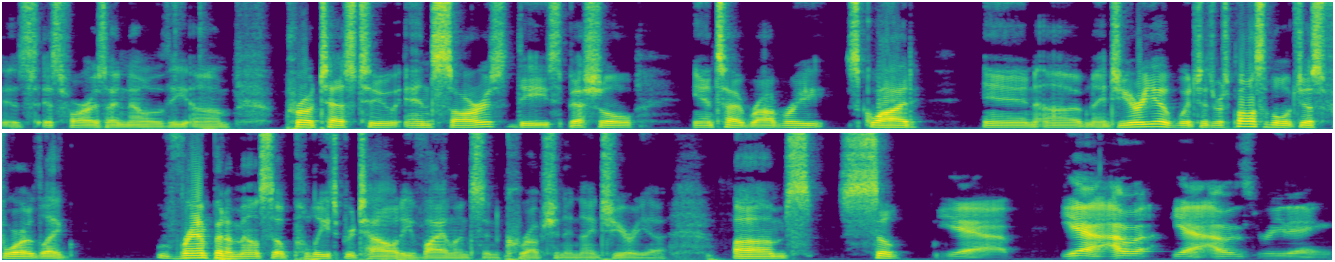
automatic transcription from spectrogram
as as far as I know. The um, protest to end SARS, the special anti-robbery squad in uh, Nigeria, which is responsible just for like rampant amounts of police brutality, violence, and corruption in Nigeria. Um, so yeah, yeah, I w- yeah, I was reading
